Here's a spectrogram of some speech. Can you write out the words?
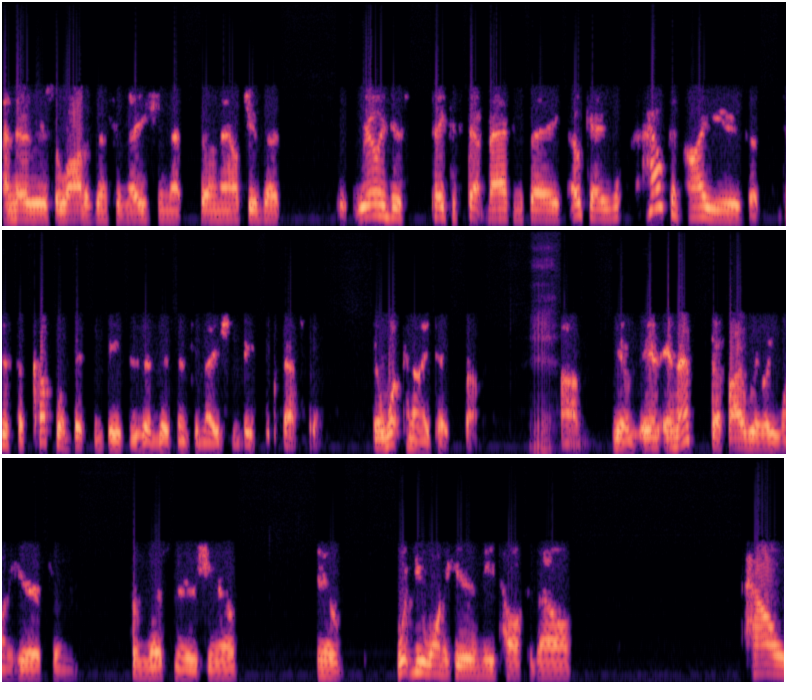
I know there's a lot of information that's thrown out to you, but really just take a step back and say, okay, how can I use a, just a couple of bits and pieces of this information to be successful? So what can I take from it? Yeah. Um, you know, and, and that's stuff I really want to hear from from listeners. You know, you know, what do you want to hear me talk about? How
